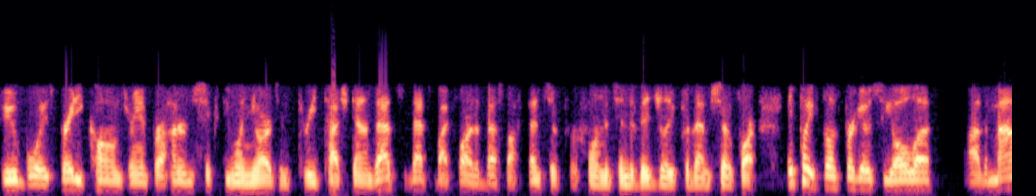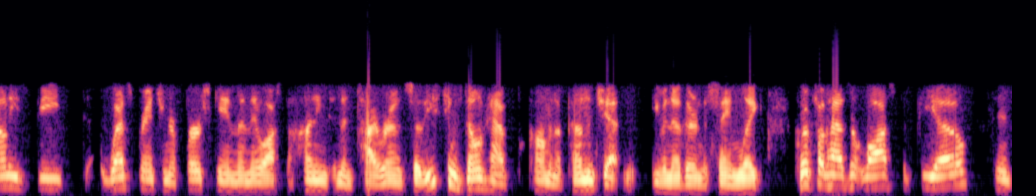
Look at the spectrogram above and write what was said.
Dubois, Brady Collins ran for 161 yards and three touchdowns. That's that's by far the best offensive performance individually for them so far. They played Philipsburg Osceola. Uh, the Mounties beat West Branch in their first game, then they lost to Huntingdon and Tyrone. So these teams don't have common opponents yet, even though they're in the same league. Clearfield hasn't lost to PO since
